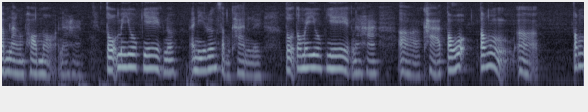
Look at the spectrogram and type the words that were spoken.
กำลังพอเหมาะนะคะ โต๊ะไม่โยกเยกเนาะอันนี้เรื่องสำคัญเลย โต๊ะต้องไม่โยกเยกนะคะขาโต๊ะต้องต้อง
